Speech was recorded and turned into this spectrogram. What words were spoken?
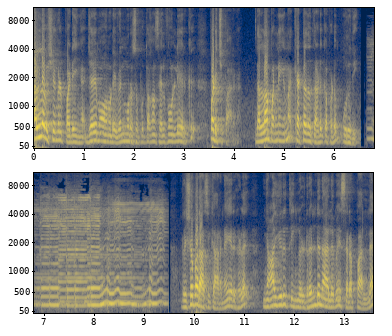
நல்ல விஷயங்கள் படிங்க. ஜெயமோகனுடைய வெண்முரசு புத்தகம் செல்ஃபோன்லேயே இருக்குது படித்து பாருங்கள் இதெல்லாம் பண்ணீங்கன்னா கெட்டது தடுக்கப்படும். உறுதி. ரிஷபராசிக்கார நேயர்களை ஞாயிறு திங்கள் ரெண்டு நாளுமே சிறப்பாக இல்லை.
